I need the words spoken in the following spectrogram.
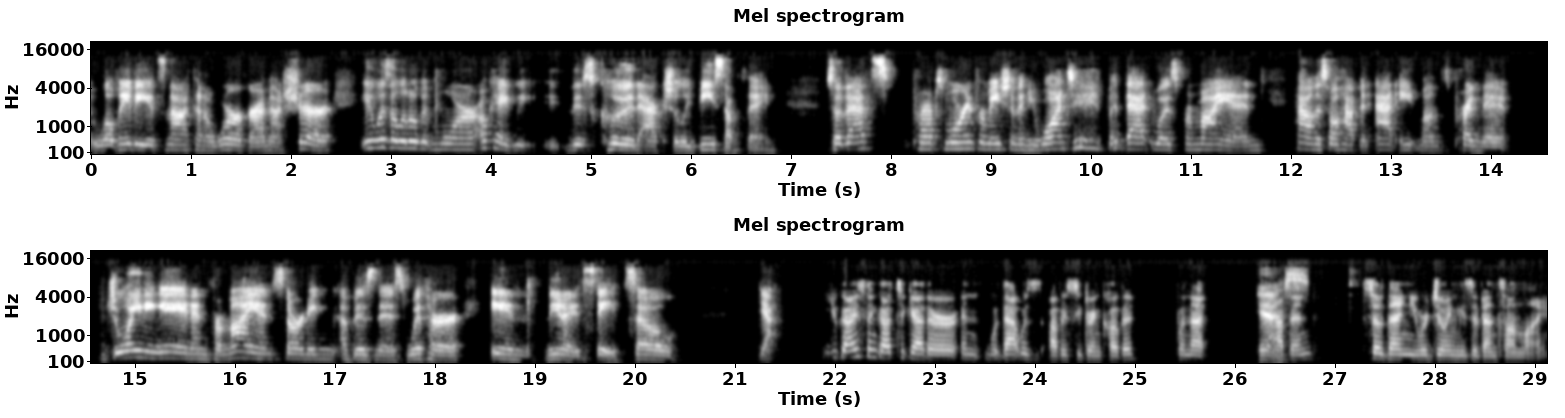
well maybe it's not going to work or i'm not sure. It was a little bit more okay we this could actually be something. So that's perhaps more information than you wanted but that was from my end how this all happened at eight months pregnant, joining in and from my end, starting a business with her in the United States. So, yeah. You guys then got together, and that was obviously during COVID when that yes. happened. So then you were doing these events online.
